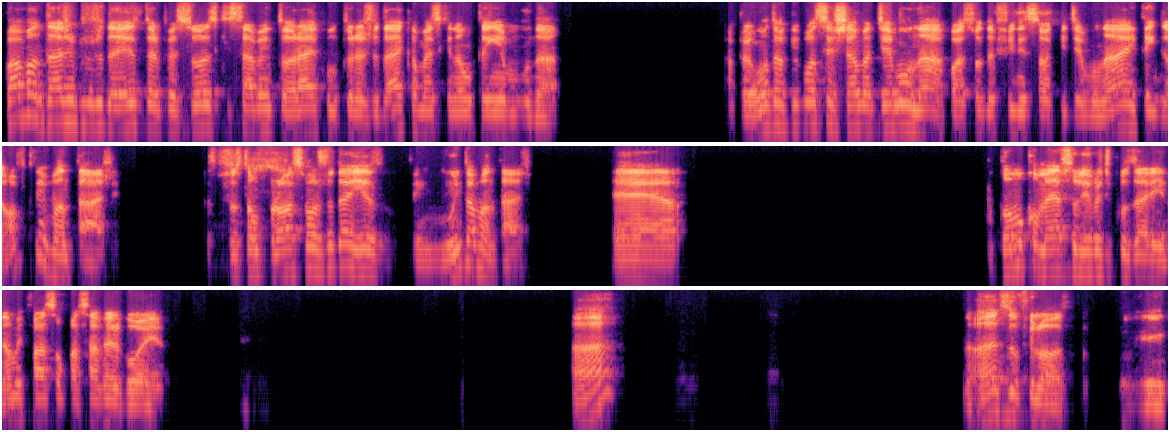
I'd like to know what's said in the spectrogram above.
Qual a vantagem para o judaísmo ter pessoas que sabem Torá e cultura judaica, mas que não têm emuná? A pergunta é o que você chama de emuná, qual a sua definição aqui de emuná, e tem, óbvio que tem vantagem. As pessoas estão próximas ao judaísmo, tem muita vantagem. É, como começa o livro de Kuzari? Não me façam passar vergonha. Hã? Antes do filósofo. O rei. O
